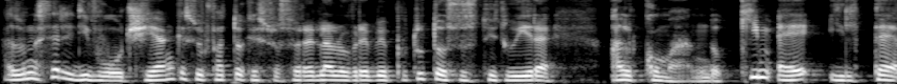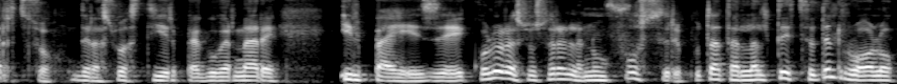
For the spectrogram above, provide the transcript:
ad una serie di voci anche sul fatto che sua sorella lo avrebbe potuto sostituire al comando. Kim è il terzo della sua stirpe a governare il paese e qualora sua sorella non fosse reputata all'altezza del ruolo,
